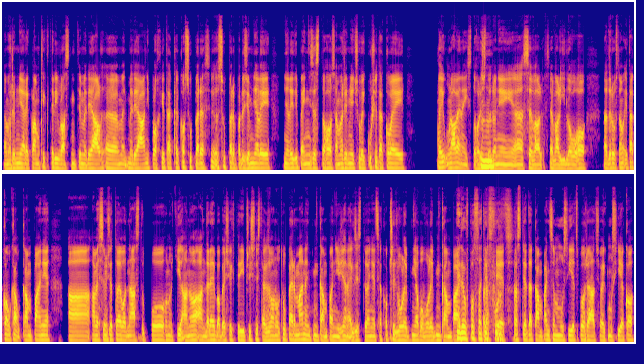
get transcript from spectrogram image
samozřejmě reklamky, které vlastní ty mediál, eh, mediální plochy, tak jako super, super protože měli, měli ty peníze z toho. Samozřejmě člověk už je takovej, unavený z toho, když to mhm. do něj eh, se, val, se valí dlouho na druhou stranu i ta kampaně a, a myslím, že to je od nástupu hnutí ANO a Andreje Babeše, který přišli s takzvanou tu permanentní kampaní, že neexistuje něco jako předvolební a povolební kampaň. To v podstatě prostě, furt. prostě ta kampaň se musí jet pořád, člověk musí jako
